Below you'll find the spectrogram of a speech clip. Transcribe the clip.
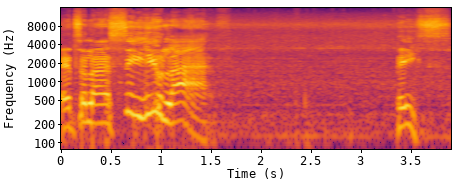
Until I see you live. Peace.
